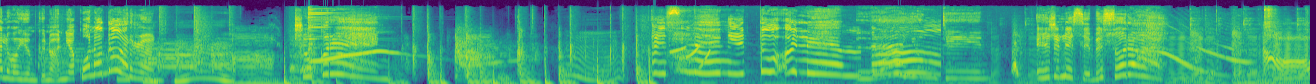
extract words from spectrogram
الحلوى يمكن أن يكون ضارا شكرا. أسناني تؤلم. لا يمكن. اجلسي بسرعة. ها؟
